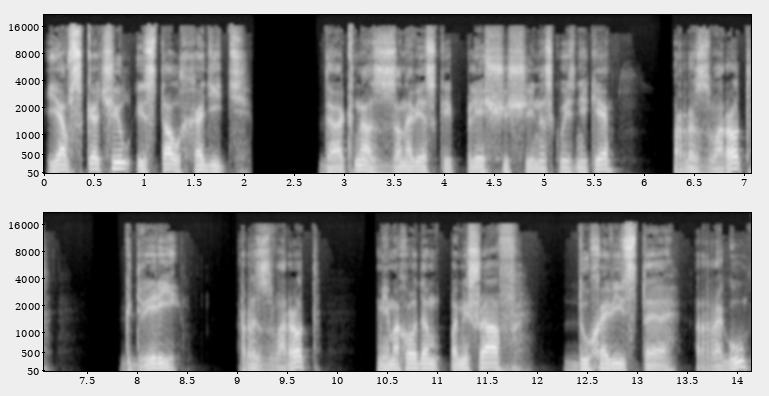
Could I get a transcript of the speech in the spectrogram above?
Я вскочил и стал ходить. До окна с занавеской, плещущей на сквозняке, разворот к двери разворот, мимоходом помешав духовистое рагу,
